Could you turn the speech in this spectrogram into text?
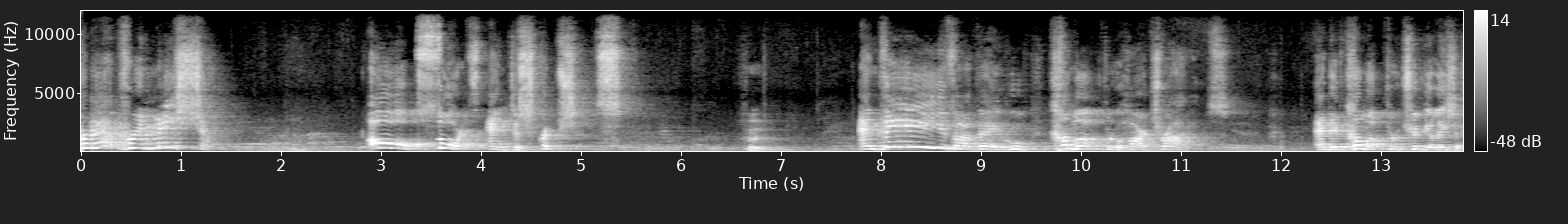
from every nation, all sorts and descriptions. Hmm. And these are they who come up through hard trials. And they've come up through tribulation.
